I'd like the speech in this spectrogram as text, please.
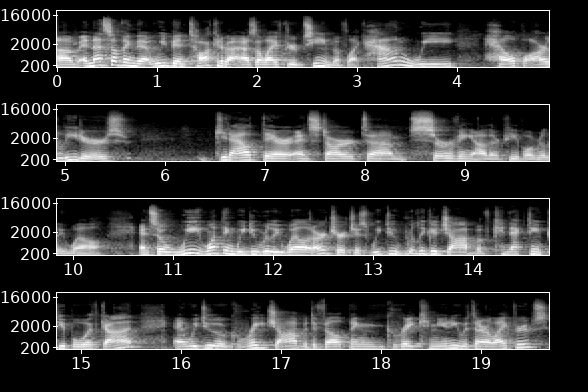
Um, and that's something that we've been talking about as a life group team of like, how do we help our leaders get out there and start um, serving other people really well. And so we one thing we do really well at our church is we do really good job of connecting people with God and we do a great job of developing great community within our life groups.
